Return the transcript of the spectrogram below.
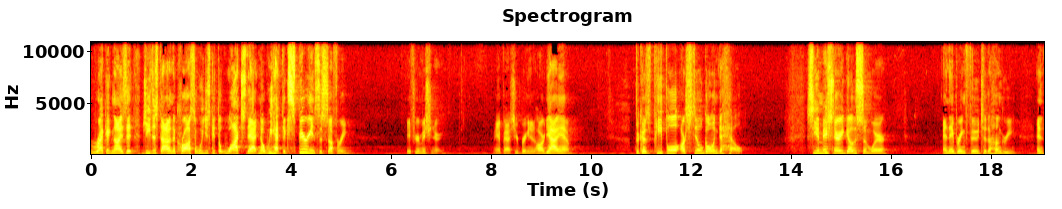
recognize that Jesus died on the cross and we just get to watch that. No, we have to experience the suffering if you're a missionary. Man, Pastor, you're bringing it hard. Yeah, I am. Because people are still going to hell. See, a missionary goes somewhere and they bring food to the hungry and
